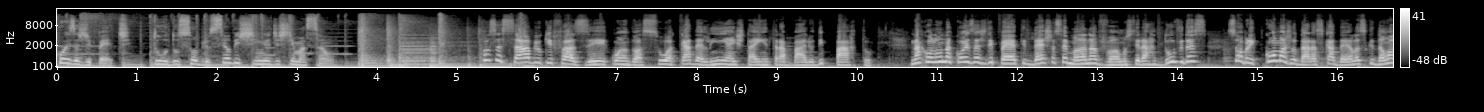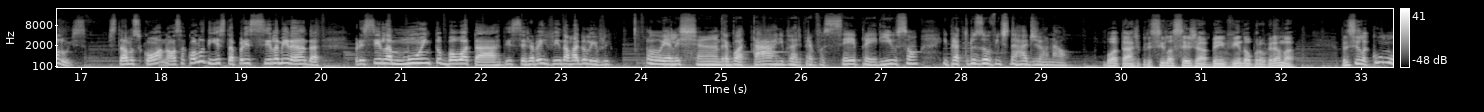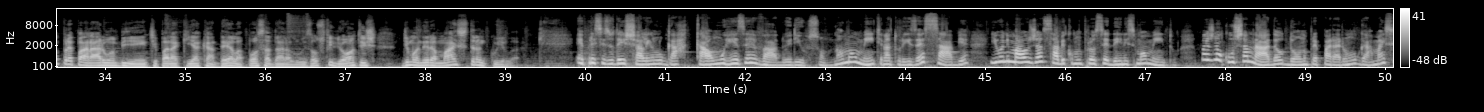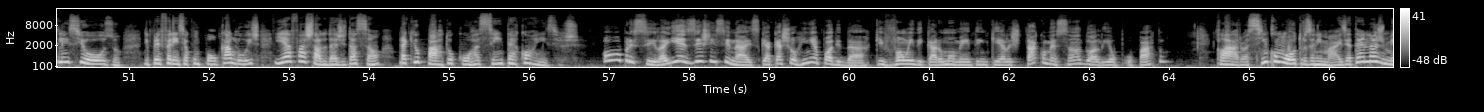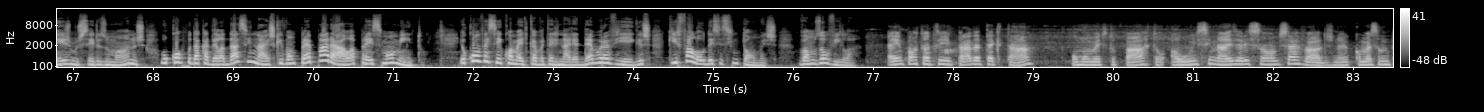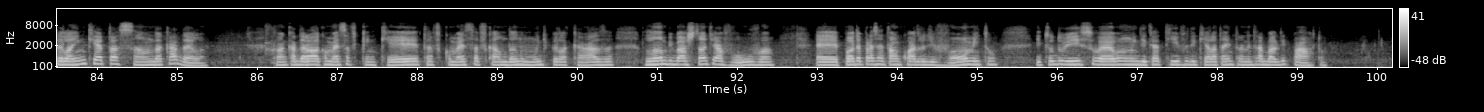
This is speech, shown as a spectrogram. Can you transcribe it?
Coisas de Pet. Tudo sobre o seu bichinho de estimação. Você sabe o que fazer quando a sua cadelinha está em trabalho de parto? Na coluna Coisas de Pet desta semana, vamos tirar dúvidas sobre como ajudar as cadelas que dão à luz. Estamos com a nossa colunista Priscila Miranda. Priscila, muito boa tarde. Seja bem-vinda ao Rádio Livre. Oi, Alexandra. Boa tarde. Boa tarde para você, para Erilson e para todos os ouvintes da Rádio Jornal. Boa tarde, Priscila. Seja bem-vinda ao programa. Priscila, como preparar o ambiente para que a cadela possa dar à luz aos filhotes de maneira mais tranquila? É preciso deixá-la em um lugar calmo e reservado, Erilson. Normalmente a natureza é sábia e o animal já sabe como proceder nesse momento, mas não custa nada o dono preparar um lugar mais silencioso, de preferência com pouca luz e afastado da agitação, para que o parto ocorra sem intercorrências. Ô Priscila, e existem sinais que a cachorrinha pode dar que vão indicar o momento em que ela está começando ali o, o parto? Claro, assim como outros animais e até nós mesmos, seres humanos, o corpo da cadela dá sinais que vão prepará-la para esse momento. Eu conversei com a médica veterinária Débora Viegas, que falou desses sintomas. Vamos ouvi-la. É importante para detectar o momento do parto, alguns sinais eles são observados, né? Começando pela inquietação da cadela. Então a cadela ela começa a ficar inquieta, começa a ficar andando muito pela casa, lambe bastante a vulva, é, pode apresentar um quadro de vômito, e tudo isso é um indicativo de que ela está entrando em trabalho de parto.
